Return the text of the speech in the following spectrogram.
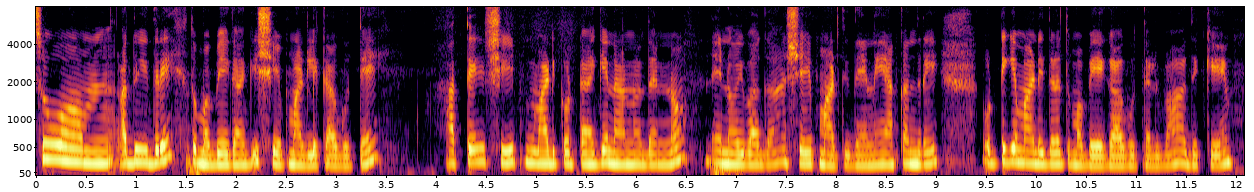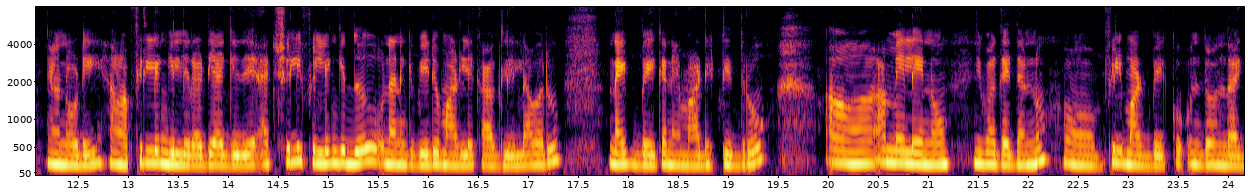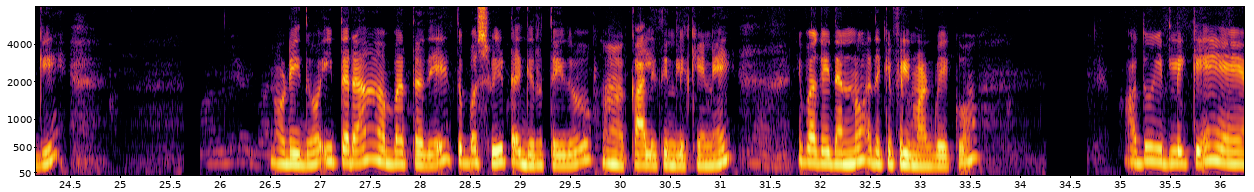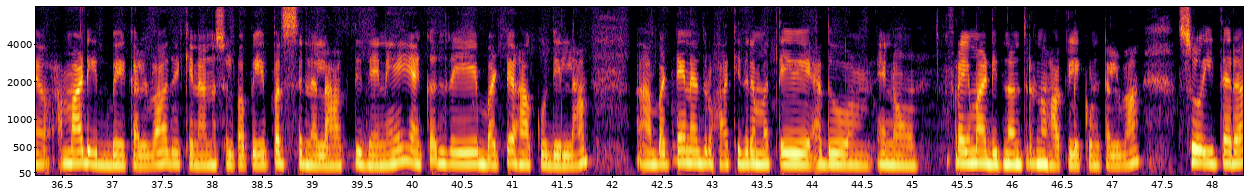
ಸೊ ಅದು ಇದ್ದರೆ ತುಂಬ ಬೇಗಾಗಿ ಶೇಪ್ ಮಾಡಲಿಕ್ಕಾಗುತ್ತೆ. ಅತ್ತೆ ಶೀಟ್ ಮಾಡಿಕೊಟ್ಟಾಗೆ ನಾನು ಅದನ್ನು ಏನು ಇವಾಗ ಶೇಪ್ ಮಾಡ್ತಿದ್ದೇನೆ. ಯಾಕಂದರೆ ಒಟ್ಟಿಗೆ ಮಾಡಿದರೆ ತುಂಬ ಬೇಗ ಆಗುತ್ತಲ್ವಾ? ಅದಕ್ಕೆ ನೋಡಿ ಫಿಲ್ಲಿಂಗ್ ಇಲ್ಲಿ ರೆಡಿಯಾಗಿದೆ ಆ್ಯಕ್ಚುಲಿ ಫಿಲ್ಲಿಂಗಿದ್ದು ನನಗೆ ವಿಡಿಯೋ ಮಾಡಲಿಕ್ಕೆ ಆಗಲಿಲ್ಲ. ಅವರು ನೈಟ್ ಬೇಗನೆ ಮಾಡಿಟ್ಟಿದ್ರು. ಆ, ಆಮೇಲೇನು ಇವಾಗ ಇದನ್ನು ಫಿಲ್ ಮಾಡಬೇಕು ಒಂದೊಂದಾಗಿ. ನೋಡಿ ಇದು ಈ ಥರ ಬರ್ತದೆ. ತುಂಬ ಸ್ವೀಟಾಗಿರುತ್ತೆ ಇದು ಖಾಲಿ ತಿನ್ನಲಿಕ್ಕೇನೆ ಇವಾಗ ಇದನ್ನು ಅದಕ್ಕೆ ಫಿಲ್ ಮಾಡಬೇಕು. ಅದು ಇಡಲಿಕ್ಕೆ ಮಾಡಿ ಇಡಬೇಕಲ್ವಾ? ಅದಕ್ಕೆ ನಾನು ಸ್ವಲ್ಪ ಪೇಪರ್ಸನ್ನೆಲ್ಲ ಹಾಕ್ತಿದ್ದೇನೆ. ಯಾಕಂದರೆ ಬಟ್ಟೆ ಹಾಕೋದಿಲ್ಲ ಬಟ್ಟೆ ಏನಾದರೂ ಹಾಕಿದರೆ ಮತ್ತೆ ಅದು, ಏನು, ಫ್ರೈ ಮಾಡಿದ ನಂತರನೂ ಹಾಕ್ಲಿಕ್ಕೆ ಉಂಟಲ್ವಾ? ಸೊ ಈ ಥರ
